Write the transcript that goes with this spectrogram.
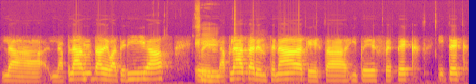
la, la planta de baterías, eh, La Plata, en Ensenada, que está IPF Tech, ITEC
